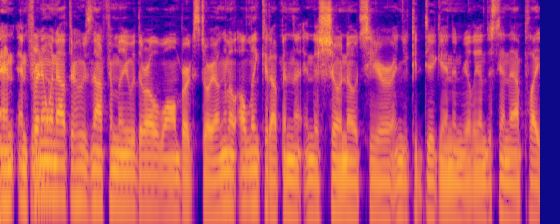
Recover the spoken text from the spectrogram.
And and for you anyone know. out there who's not familiar with the Raoul Wallenberg story, I'm gonna I'll link it up in the in the show notes here, and you could dig in and really understand that plight.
